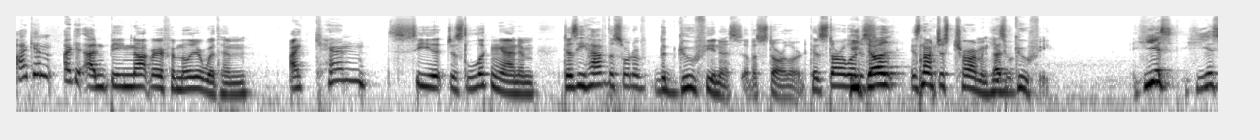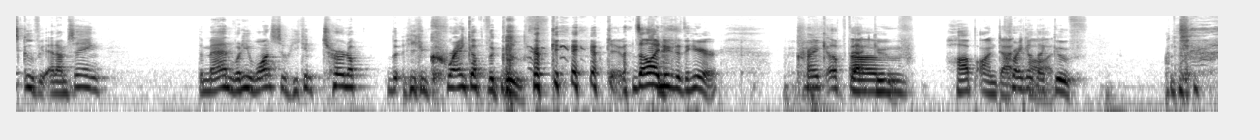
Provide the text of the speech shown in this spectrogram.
I can, I can. I'm being not very familiar with him. I can see it just looking at him. Does he have the sort of the goofiness of a Star Lord? Because Star Lord is, does- is not just charming; he's goofy. He is he is goofy, and I'm saying, the man when he wants to, he can turn up. The, he can crank up the goof. okay, okay, that's all I needed to hear. Crank up that Um, goof. Hop on that. crank up that goof.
